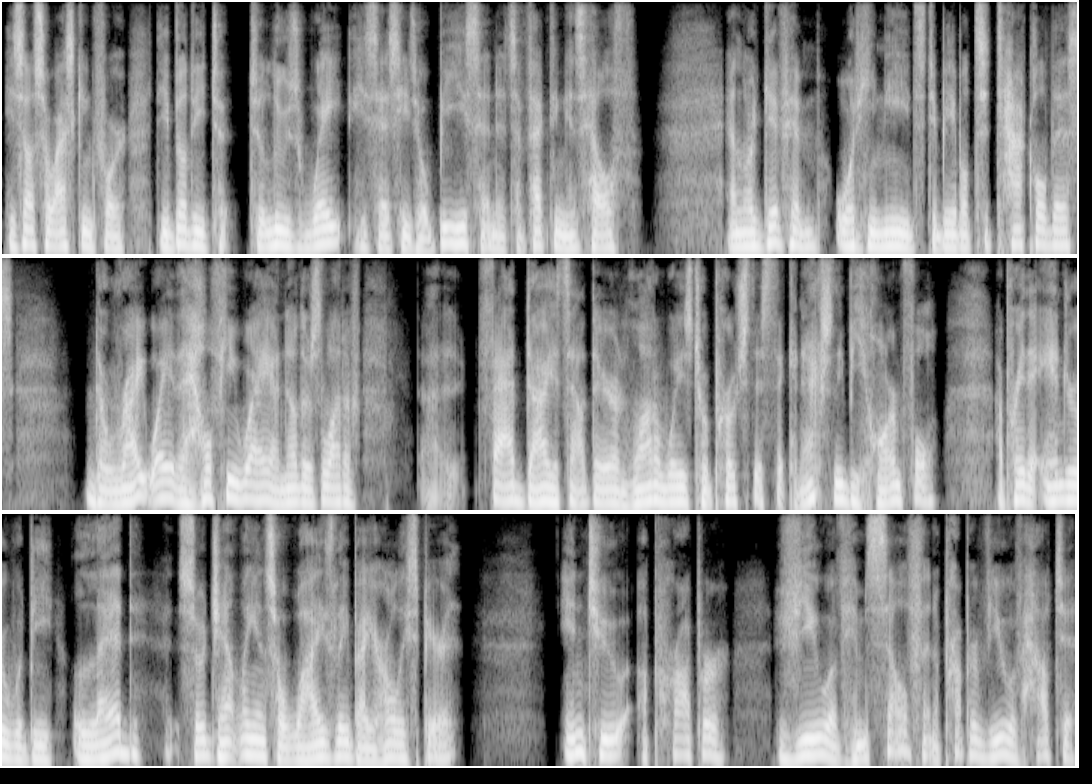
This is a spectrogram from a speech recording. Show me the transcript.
He's also asking for the ability to, to lose weight. He says he's obese and it's affecting his health. And Lord, give him what he needs to be able to tackle this the right way, the healthy way. I know there's a lot of uh, fad diets out there and a lot of ways to approach this that can actually be harmful. I pray that Andrew would be led so gently and so wisely by your Holy Spirit into a proper view of himself and a proper view of how to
